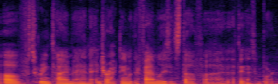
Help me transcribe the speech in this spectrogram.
of screen time and interacting with their families and stuff, uh, I think that's important.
